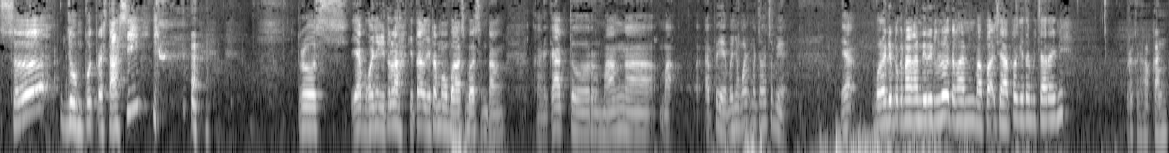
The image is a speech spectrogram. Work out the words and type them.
sejumput prestasi. Terus ya pokoknya gitulah kita kita mau bahas-bahas tentang karikatur, manga, ma- apa ya banyak macam-macam ya. Ya, boleh diperkenalkan diri dulu dengan Bapak siapa kita bicara ini? Perkenalkan,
